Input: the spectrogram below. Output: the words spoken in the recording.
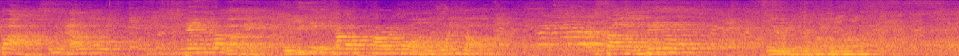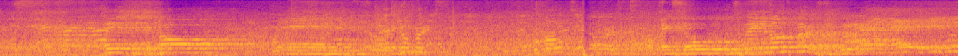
five. So, I don't know. Okay. So you get the call, call the corner. Which one you call? Just call the tail. Serious. Heads is the call. And Let it go first. Who votes? okay, so which man goes first? We got Hey, it's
